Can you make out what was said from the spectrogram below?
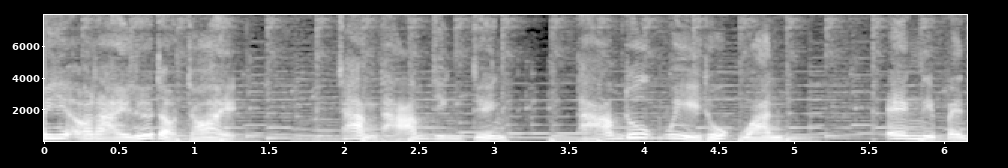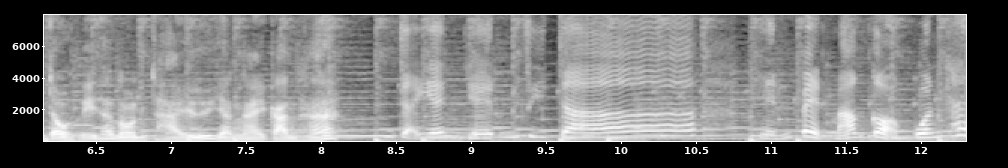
มีอะไรหรือเจ้าจ้อย ช่างถามจริง ๆ ถามทุกวี่ทุกวัน เองนี่เป็นเจ้าสีถนนชัยหรือยังไงกันฮะใจเย็นๆสิจ๊ะเห็นเป็ดมาเกาะกวนแค่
